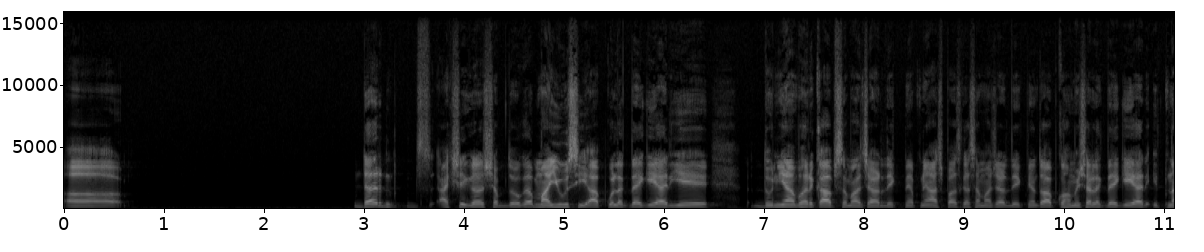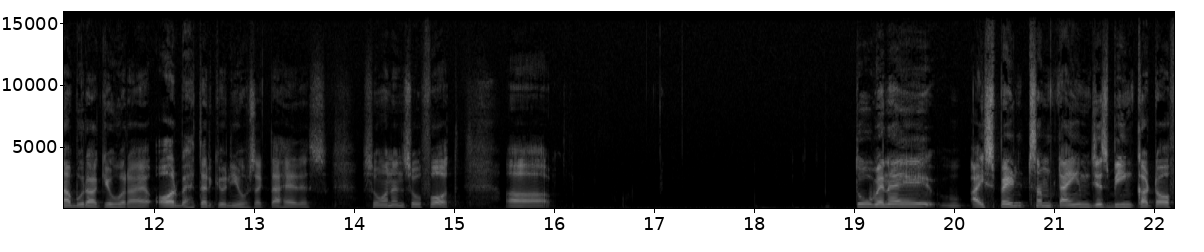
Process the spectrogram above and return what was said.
आ, डर एक्चुअली गलत शब्द होगा, मायूसी। आपको लगता है कि यार ये दुनिया भर का आप समाचार देखते हैं, अपने आसपास का समाचार देखते हैं तो आपको हमेशा लगता है कि यार इतना बुरा क्यों हो रहा है और बेहतर क्यों नहीं हो सकता है? So on and so forth तो when I I spend some time just being cut off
